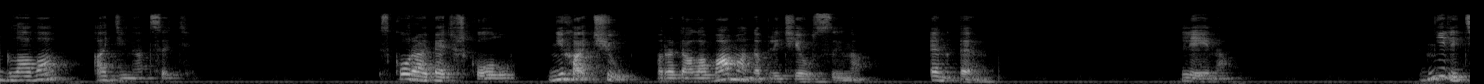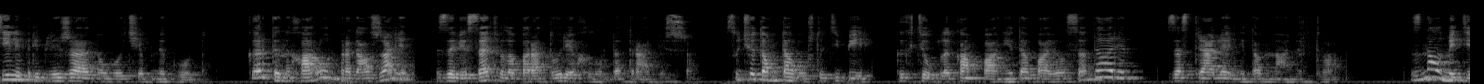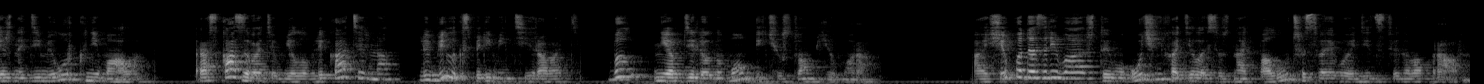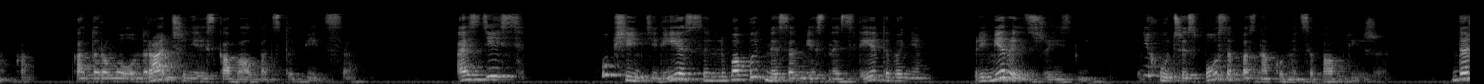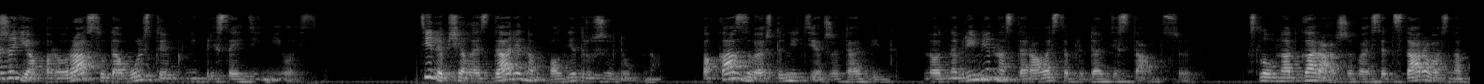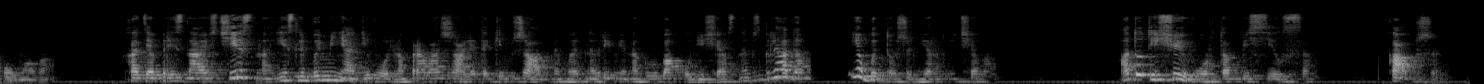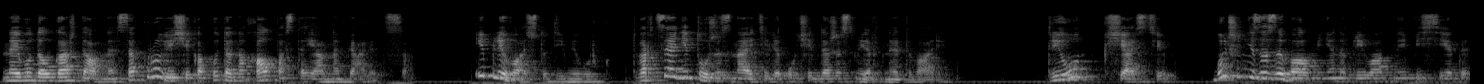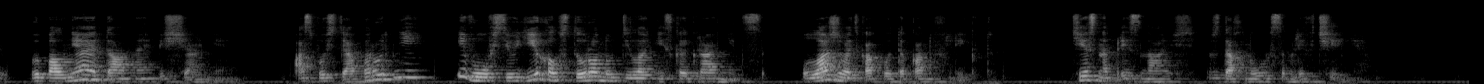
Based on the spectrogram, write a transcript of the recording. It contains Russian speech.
Глава одиннадцать «Скоро опять в школу. Не хочу!» – рыдала мама на плече у сына. Н.Н. Лейна. Дни летели, приближая новый учебный год. Кертен и Харон продолжали зависать в лабораториях лорда Трапиша. С учетом того, что теперь к их теплой компании добавился Дарин, застряли они там намертво. Знал мятежный демиург немало. Рассказывать умел увлекательно, любил экспериментировать. Был не умом и чувством юмора. А еще подозреваю, что ему очень хотелось узнать получше своего единственного правнука, которому он раньше не рисковал подступиться. А здесь общие интересы, любопытные совместные исследования, примеры из жизни. Не худший способ познакомиться поближе. Даже я пару раз с удовольствием к ним присоединилась. Тиль общалась с Дарином вполне дружелюбно, показывая, что не держит обид, но одновременно старалась соблюдать дистанцию, словно отгораживаясь от старого знакомого. Хотя, признаюсь честно, если бы меня невольно провожали таким жадным и одновременно глубоко несчастным взглядом, я бы тоже нервничала. А тут еще и Вортон бесился. Как же, на его долгожданное сокровище какой-то нахал постоянно пялится. И плевать, что Демиург. Творцы они тоже, знаете ли, очень даже смертные твари. Трион, к счастью, больше не зазывал меня на приватные беседы, выполняя данное обещание. А спустя пару дней и вовсе уехал в сторону Деланийской границы, улаживать какой-то конфликт. Честно признаюсь, вздохнула с облегчением.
